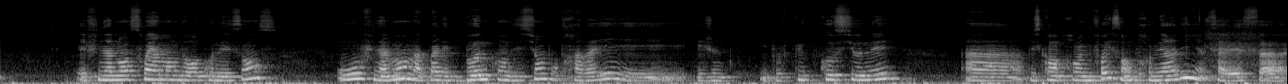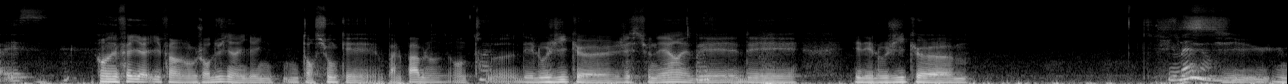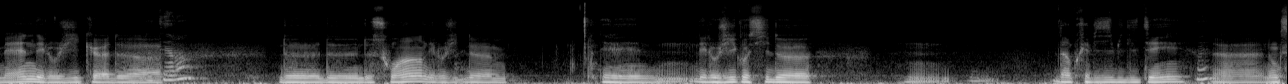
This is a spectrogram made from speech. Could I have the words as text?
et finalement soit il y a un manque de reconnaissance, ou finalement on n'a pas les bonnes conditions pour travailler et, et je, ils ne peuvent plus cautionner, euh, puisqu'encore une fois ils sont en première ligne. Ça, ça, en effet, enfin, aujourd'hui, il y a, une, tension qui est palpable hein, entre des logiques gestionnaires et des, des, et des logiques humaines, des logiques de, de, de, de, soins, des logiques de des, logiques aussi de d'imprévisibilité. Euh, donc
